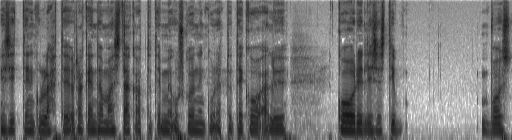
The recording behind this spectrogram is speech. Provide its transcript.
ja sitten niin kun lähtee rakentamaan sitä kautta, että emme usko, niin kuin, että tekoäly koodillisesti voisi,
